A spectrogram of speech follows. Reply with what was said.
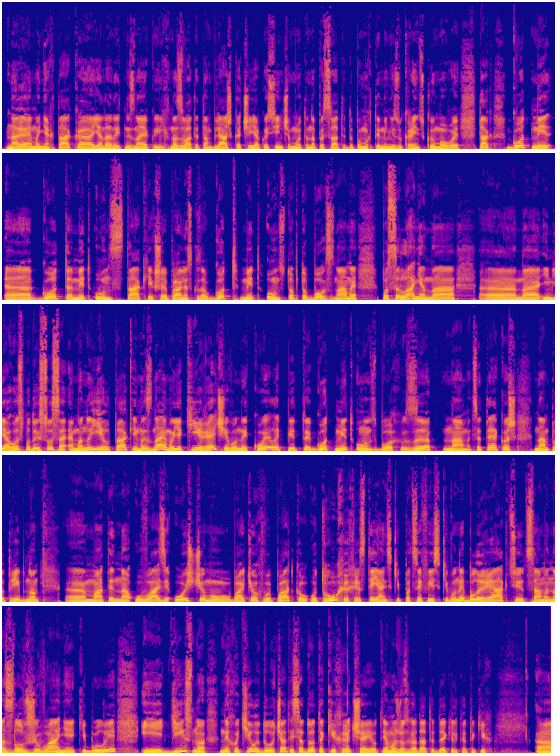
на ременях, так, я навіть не знаю, як їх назвати, там бляшка чи якось інше можете написати, допомогти мені з українською мовою. Так, Gott mit, е, Gott mit uns, так, якщо я правильно сказав, Gott mit uns, тобто Бог з нами, посилання на е, на ім'я Господа Ісуса, Еммануїл, так, і ми знаємо, які речі вони коїли під Gott mit uns, Бог з нами. Це також нам потрібно е, мати на увазі, ось чому у багатьох випадках от рухи християнські, пацифістські, вони були реакцією саме на зловживання, які були, і дійсно не хотіли долучатися до таких речей. От я можу згадати декілька таких.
